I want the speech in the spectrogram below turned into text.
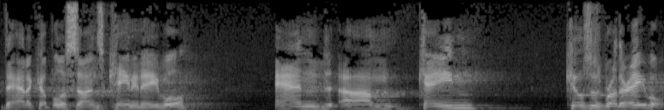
they had a couple of sons, Cain and Abel. And um, Cain kills his brother Abel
